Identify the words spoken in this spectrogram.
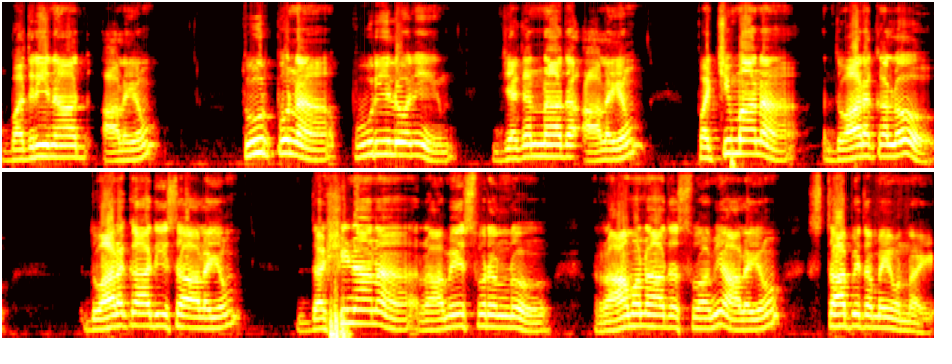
బద్రీనాథ్ ఆలయం తూర్పున పూరిలోని జగన్నాథ ఆలయం పశ్చిమాన ద్వారకలో ద్వారకాధీశ ఆలయం దక్షిణాన రామేశ్వరంలో రామనాథస్వామి ఆలయం స్థాపితమై ఉన్నాయి.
